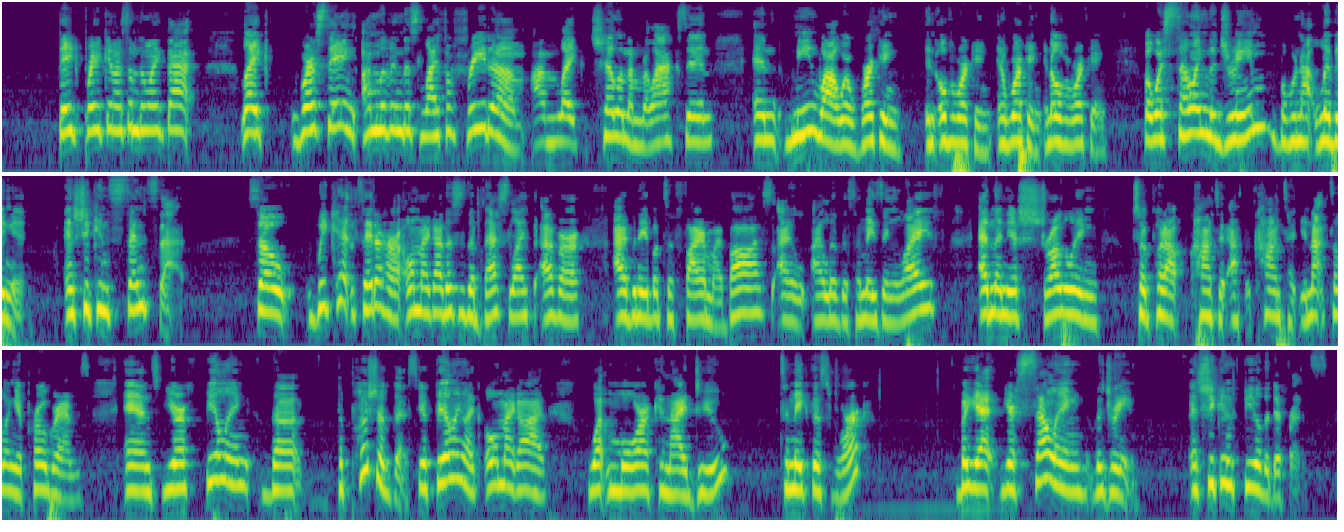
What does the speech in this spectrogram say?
Fake breaking or something like that. Like we're saying, I'm living this life of freedom. I'm like chilling. I'm relaxing, and meanwhile we're working and overworking and working and overworking. But we're selling the dream, but we're not living it, and she can sense that. So we can't say to her, "Oh my God, this is the best life ever." I've been able to fire my boss. I I live this amazing life, and then you're struggling to put out content after content. You're not selling your programs and you're feeling the the push of this. You're feeling like, "Oh my god, what more can I do to make this work?" But yet you're selling the dream. And she can feel the difference.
